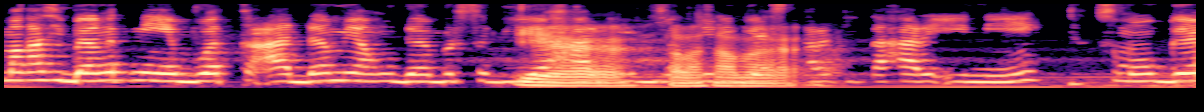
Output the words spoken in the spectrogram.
Makasih banget nih buat Kak Adam yang udah bersedia yeah, hari ini sama-sama. jadi guest kita hari ini. Semoga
